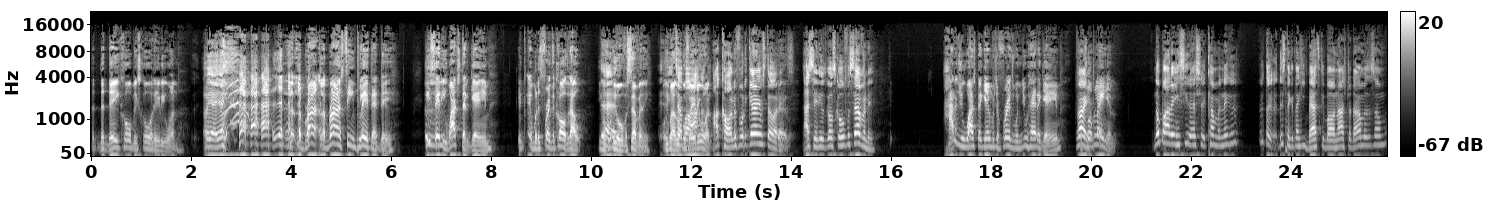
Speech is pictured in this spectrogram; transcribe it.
the, the day Kobe scored 81. Oh yeah, yeah. Le- LeBron LeBron's team played that day. He said he watched that game, and when his friends had called it out, he, Yeah. was, he over 70. He might as well go for 81. I, I called it before the game started. Yes. I said he was gonna score for seventy. How did you watch that game with your friends when you had a game that Right. you were playing? Nobody ain't see that shit coming, nigga. This nigga think he basketball Nostradamus or something.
